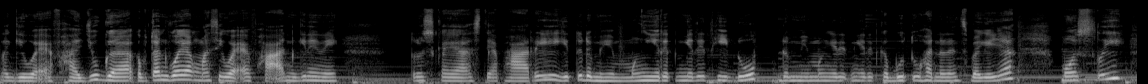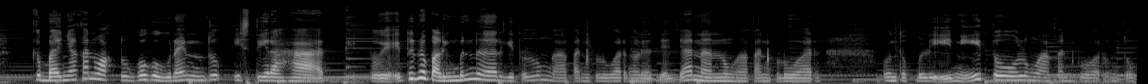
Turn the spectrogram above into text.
lagi WFH juga. Kebetulan gue yang masih WFH-an gini nih terus kayak setiap hari gitu demi mengirit-ngirit hidup demi mengirit-ngirit kebutuhan dan lain sebagainya mostly kebanyakan waktu gue gue gunain untuk istirahat gitu. Ya itu udah paling bener gitu. Lu nggak akan keluar ngeliat jajanan lu nggak akan keluar untuk beli ini itu lu nggak akan keluar untuk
